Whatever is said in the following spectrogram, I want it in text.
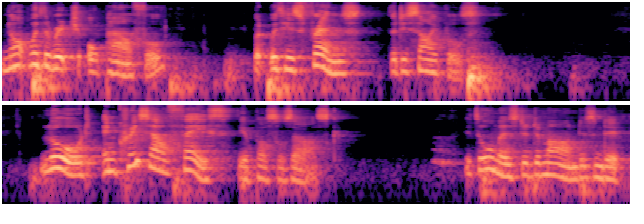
not with the rich or powerful, but with his friends, the disciples. Lord, increase our faith, the apostles ask. It's almost a demand, isn't it?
